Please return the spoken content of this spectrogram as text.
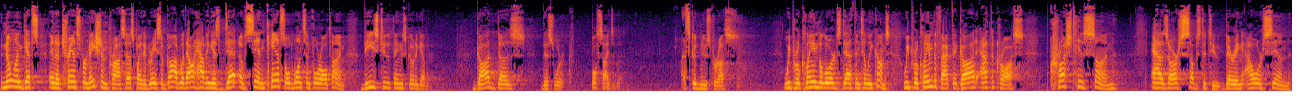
No one gets in a transformation process by the grace of God without having his debt of sin canceled once and for all time. These two things go together. God does this work, both sides of it. That's good news for us. We proclaim the Lord's death until he comes. We proclaim the fact that God at the cross crushed his son as our substitute, bearing our sin.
